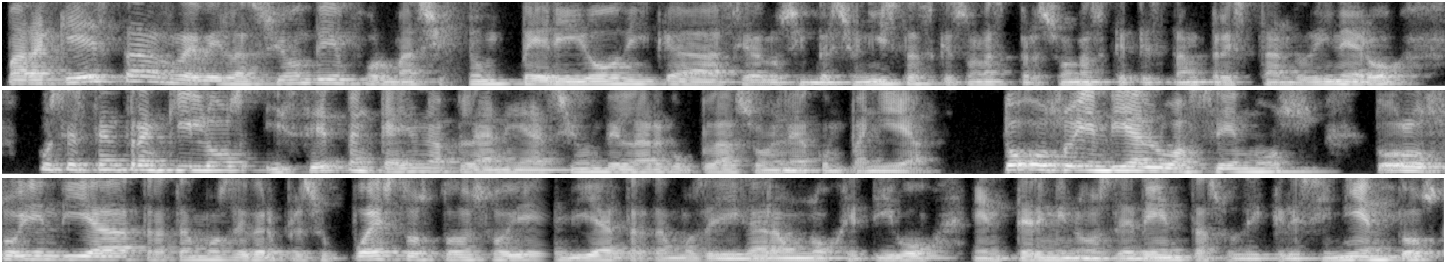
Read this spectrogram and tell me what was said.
para que esta revelación de información periódica hacia los inversionistas, que son las personas que te están prestando dinero, pues estén tranquilos y sepan que hay una planeación de largo plazo en la compañía. Todos hoy en día lo hacemos, todos hoy en día tratamos de ver presupuestos, todos hoy en día tratamos de llegar a un objetivo en términos de ventas o de crecimientos.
